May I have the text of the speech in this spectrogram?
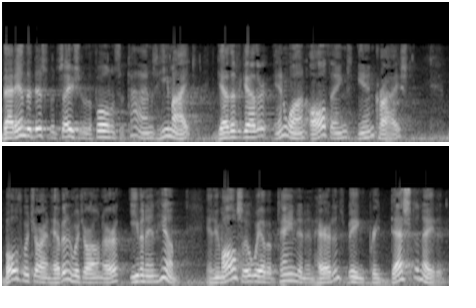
that in the dispensation of the fullness of times he might gather together in one all things in Christ, both which are in heaven and which are on earth, even in him, in whom also we have obtained an inheritance, being predestinated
